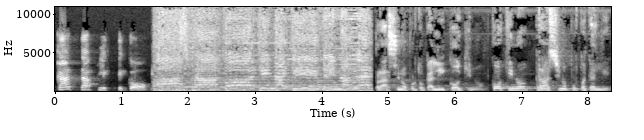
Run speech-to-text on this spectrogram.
Καταπληκτικό. Άσπρα, κόκκινα, κίτρινα, μπλε. Πράσινο, πορτοκαλί, κόκκινο. Κόκκινο, πράσινο, πορτοκαλί.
